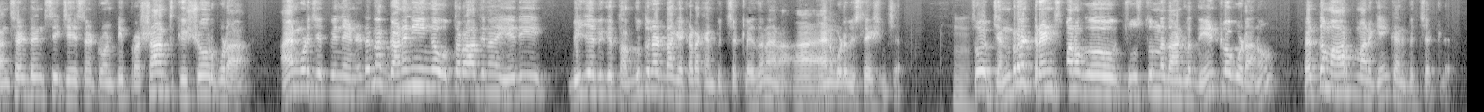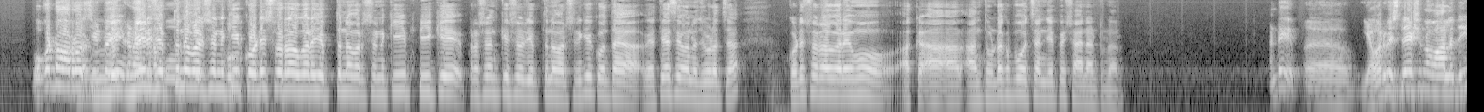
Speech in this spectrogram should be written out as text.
కన్సల్టెన్సీ చేసినటువంటి ప్రశాంత్ కిషోర్ కూడా ఆయన కూడా చెప్పింది ఏంటంటే నాకు గణనీయంగా ఉత్తరాదిన ఏది బీజేపీకి తగ్గుతున్నట్టు నాకు ఎక్కడ కనిపించట్లేదు అని ఆయన ఆయన కూడా విశ్లేషించారు. Hmm. సో జనరల్ ట్రెండ్స్ మనకు చూస్తున్న దాంట్లో దేంట్లో కూడాను పెద్ద మార్పు మనకేం కనిపించట్లేదు. ఒకటో ఆరో సీటు మీరు చెప్తున్న పోతే- వర్షన్కి కోటేశ్వరరావు గారు చెప్తున్న వర్షన్కి పీకే ప్రశాంత్ కిషోర్ చెప్తున్న వర్షన్కి కొంత వ్యత్యాసం ఏమైనా చూడొచ్చా? కోటేశ్వరరావు గారు ఏమో అంత ఉండకపోవచ్చు అని చెప్పేసి ఆయన అంటున్నారు. అంటే ఎవరి విశ్లేషణ వాళ్ళది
